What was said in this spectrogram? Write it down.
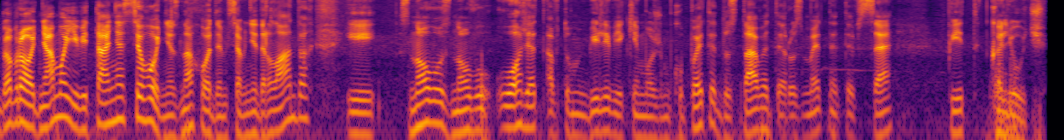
Доброго дня, мої вітання. Сьогодні знаходимося в Нідерландах і знову знову огляд автомобілів, які можемо купити, доставити, розмитнити все під ключ.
